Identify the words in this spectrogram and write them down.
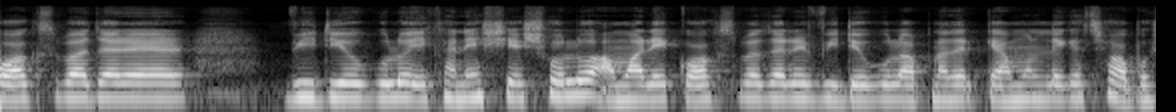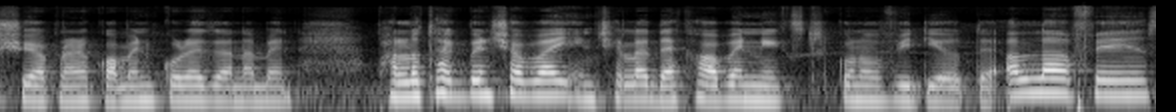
কক্সবাজারের ভিডিওগুলো এখানে শেষ হলো। আমার এই কক্সবাজারের ভিডিওগুলো আপনাদের কেমন লেগেছে অবশ্যই আপনারা কমেন্ট করে জানাবেন। ভালো থাকবেন সবাই। ইনশাল্লাহ দেখা হবে নেক্সট কোনো ভিডিওতে। আল্লাহ হাফেজ।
